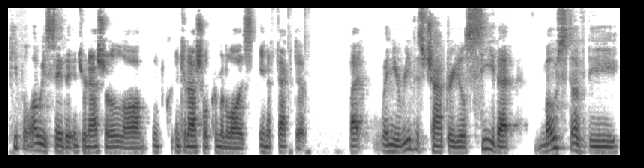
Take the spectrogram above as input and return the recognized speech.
People always say that international law, international criminal law is ineffective. But when you read this chapter, you'll see that most of the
